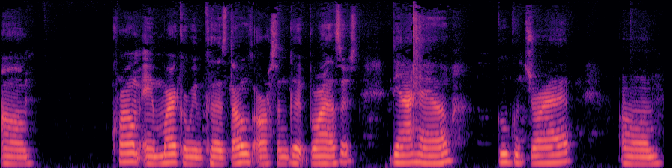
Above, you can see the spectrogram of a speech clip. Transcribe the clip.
um Chrome and Mercury because those are some good browsers. Then I have Google Drive, um,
